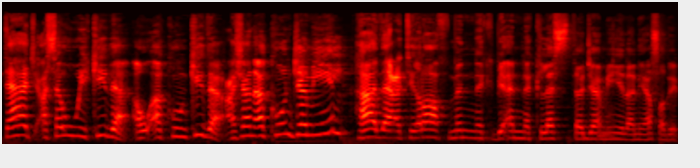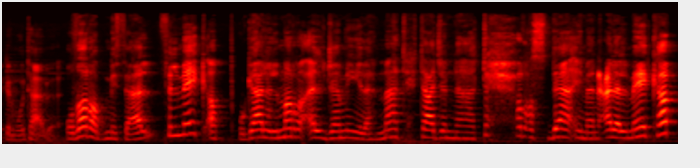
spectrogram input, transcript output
احتاج أسوي كذا أو أكون كذا عشان أكون جميل؟ هذا اعتراف منك بأنك لست جميلا يا صديقي المتابع. وضرب مثال في ال make up وقال المرأة الجميلة ما تحتاج أنها تحرص دائما على ال make up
